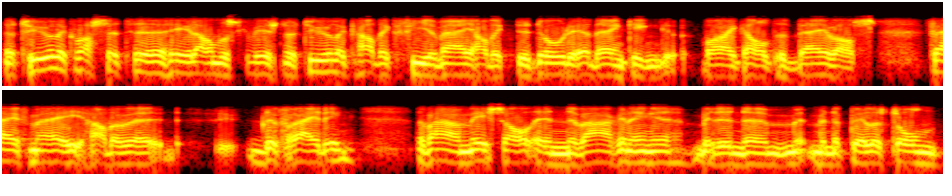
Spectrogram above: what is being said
Natuurlijk was het uh, heel anders geweest. Natuurlijk had ik 4 mei had ik de dodenherdenking waar ik altijd bij was. 5 mei hadden we de vrijding. Dan waren we meestal in Wageningen met een, eh, met een peloton.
